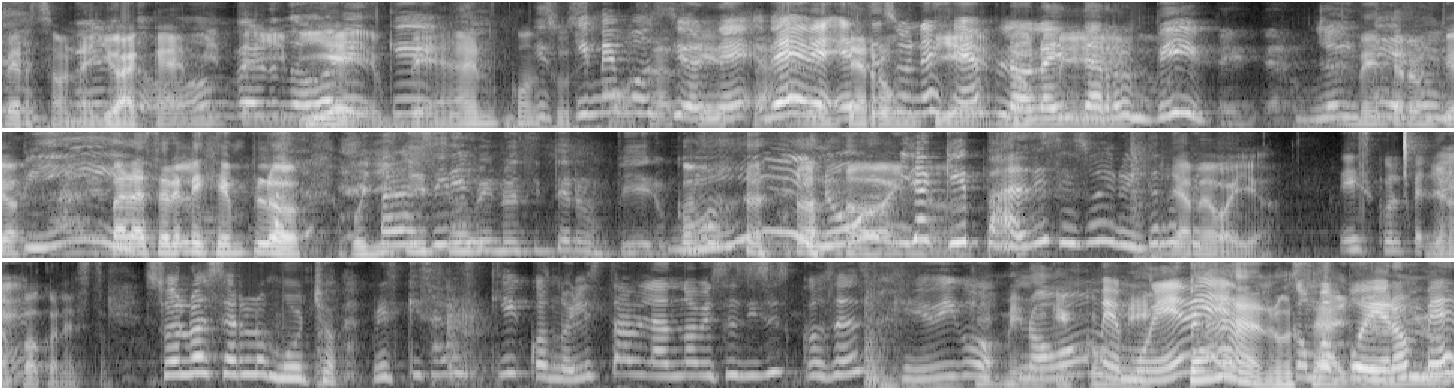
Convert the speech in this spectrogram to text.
persona. Yo acá en mi Perdón, es que- vean con es sus que me cosas emocioné. está Bebe, este es un ejemplo. Lo interrumpí. Lo Me interrumpió. interrumpí. Para hacer el ejemplo. Oye, Para ¿qué el- sabe? No es interrumpir. ¿Cómo? Sí, no, Ay, mira no. qué padre es eso de no interrumpir. Ya me voy yo. Disculpen. Yo no ¿eh? puedo con esto. Suelo hacerlo mucho. Pero es que, ¿sabes qué? Cuando él está hablando, a veces dices cosas que yo digo, Que me- no, que me mueven. o Como sea, pudieron digo-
